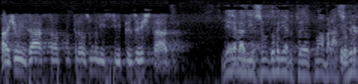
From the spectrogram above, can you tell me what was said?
ajuizar a ação contra os municípios e o Estado. Lhe agradeço, muito obrigado, doutor. Um abraço. Eu...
